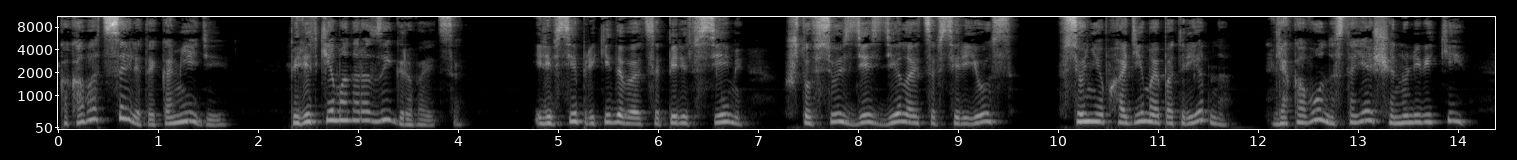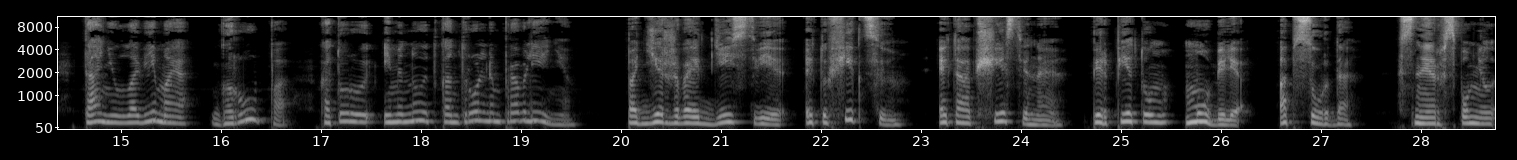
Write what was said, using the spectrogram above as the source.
Какова цель этой комедии? Перед кем она разыгрывается? Или все прикидываются перед всеми, что все здесь делается всерьез, все необходимое потребно? Для кого настоящие нулевики? Та неуловимая группа, которую именуют контрольным правлением, поддерживает в действии эту фикцию, это общественное перпетум мобили абсурда. Снейр вспомнил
